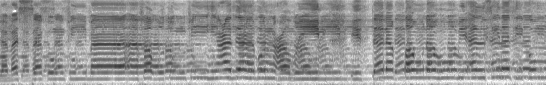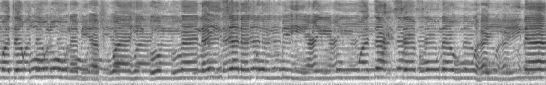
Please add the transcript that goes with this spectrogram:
لمسكم فيما أفضتم فيه عذاب عظيم. إذ تلقونه بألسنتكم وتقولون بأفواهكم ما ليس لكم به علم وتحسبونه هينا.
